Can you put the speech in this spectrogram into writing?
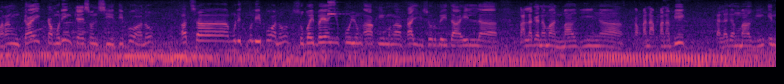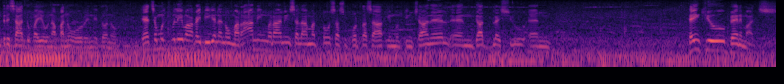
Barangay Kamuning, Quezon City po. Ano. At sa mulit-muli po, ano, subaybayan nyo po yung aking mga kalye survey dahil ah, talaga naman maging uh, kapanapanabik, talagang maging interesado kayo na panoorin ito. No? Kaya sa mulit-muli mga kaibigan, ano, maraming maraming salamat po sa suporta sa aking munting channel and God bless you and Thank you very much.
